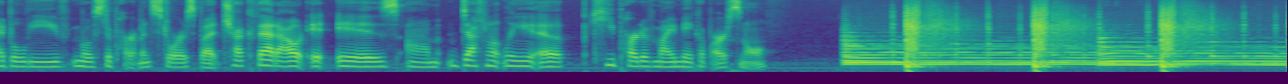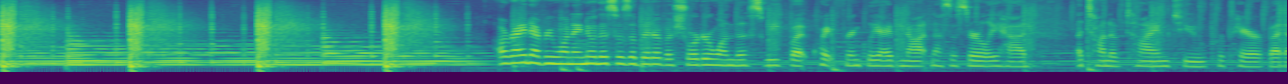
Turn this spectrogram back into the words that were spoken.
I believe most department stores, but check that out. It is um, definitely a key part of my makeup arsenal. All right, everyone. I know this was a bit of a shorter one this week, but quite frankly, I've not necessarily had a ton of time to prepare. But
